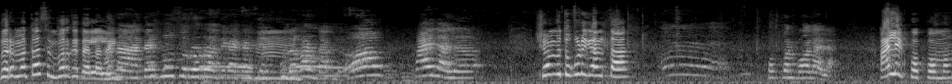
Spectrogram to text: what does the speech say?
गरमत असेल बरं का त्याला लई? काय झालं? शंभू तू कुठे गेलता? पप्पा बोलायला. आले का पप्पा मग?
